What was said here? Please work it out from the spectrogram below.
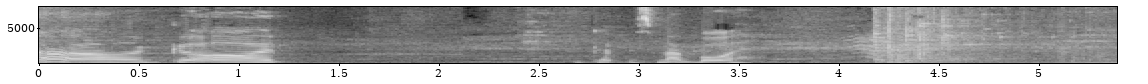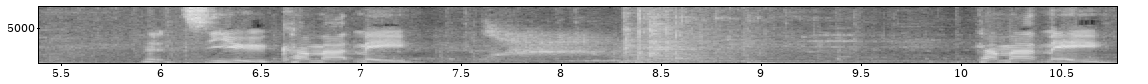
Oh, God. Look at this, my boy. It's you. Come at me. Come at me.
